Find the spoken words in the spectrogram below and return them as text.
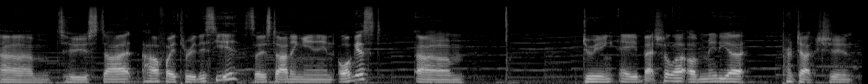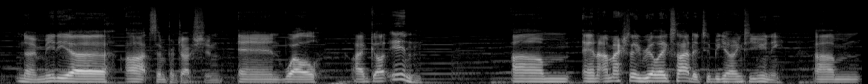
um, to start halfway through this year, so starting in August, um, doing a bachelor of media production no, media arts and production. And well, I got in. Um, and I'm actually really excited to be going to uni. Um,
